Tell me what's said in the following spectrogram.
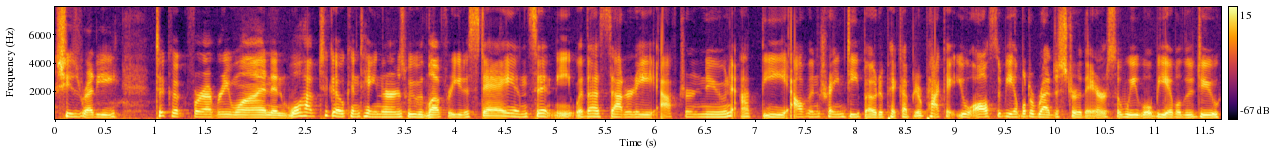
she's ready to cook for everyone. And we'll have to-go containers. We would love for you to stay and sit and eat with us Saturday afternoon at the Alvin Train Depot to pick up your packet. You'll also be able to register there, so we will be able to do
